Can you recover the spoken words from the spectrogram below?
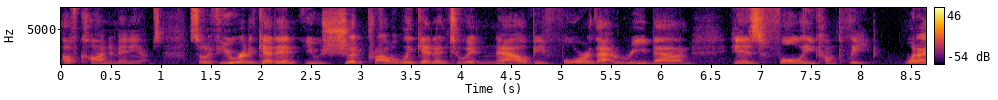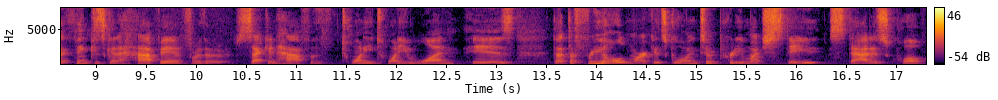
of condominiums. So if you were to get in, you should probably get into it now before that rebound is fully complete. What I think is going to happen for the second half of 2021 is that the freehold market's going to pretty much stay status quo.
